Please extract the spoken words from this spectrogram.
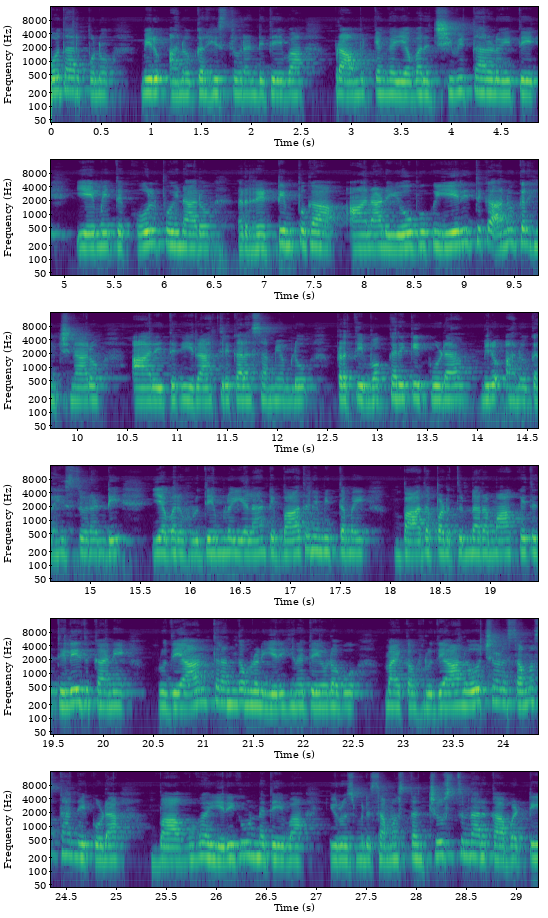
ఓదార్పును మీరు అనుగ్రహిస్తూ రండి దేవా. ప్రాముఖ్యంగా ఎవరి జీవితాలలో అయితే ఏమైతే కోల్పోయినారో రెట్టింపుగా ఆనాడు యోబుకు ఏ రీతిగా అనుగ్రహించినారో ఆ రీతిగా ఈ రాత్రికాల సమయంలో ప్రతి ఒక్కరికి కూడా మీరు అనుగ్రహిస్తూ రండి. ఎవరి హృదయంలో ఎలాంటి బాధ నిమిత్తమై బాధపడుతున్నారో మాకైతే తెలియదు కానీ హృదయాంతరంగములను ఎరిగిన దేవుడవు మా యొక్క హృదయాలోచనల సమస్తాన్ని కూడా బాగుగా ఎరిగి ఉన్న దేవా ఈరోజు మీరు సమస్తం చూస్తున్నారు కాబట్టి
